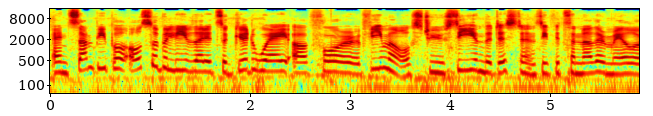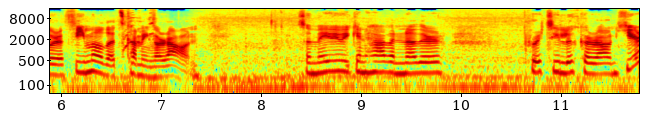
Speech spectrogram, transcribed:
And some people also believe that it's a good way of, for females to see in the distance if it's another male or a female that's coming around. So maybe we can have another pretty look around here.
